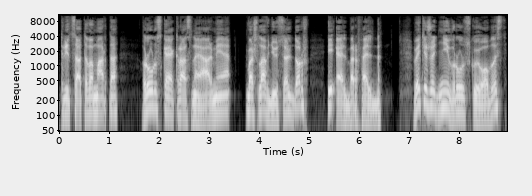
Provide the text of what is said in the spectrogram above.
30 марта Рурская Красная Армия вошла в Дюссельдорф и Эльберфельд. В эти же дни в Рурскую область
